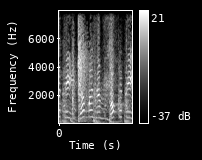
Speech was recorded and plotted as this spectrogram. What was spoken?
ఒకటే గమనం ఒకటే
